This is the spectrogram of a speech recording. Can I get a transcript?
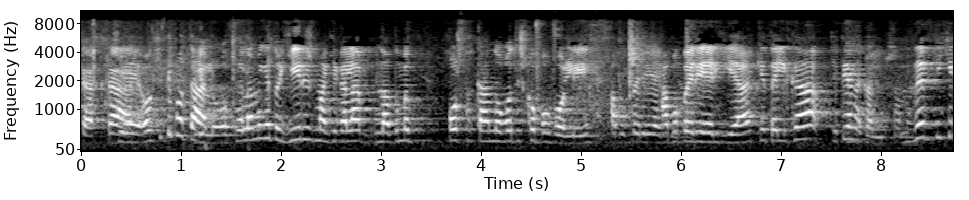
χα, χα. και όχι τίποτα άλλο. Θέλαμε για το γύρισμα και καλά να δούμε πώς θα κάνω εγώ τη σκοποβολή. Από περιέργεια. Από περιέργεια και τελικά Και τι ανακαλύψαμε; δεν βγήκε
